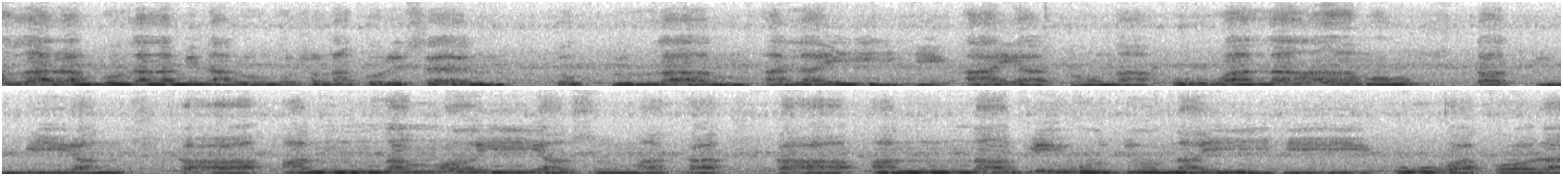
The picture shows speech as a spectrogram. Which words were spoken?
আল্লাহ রাব্বুল আলামিন আরও ঘোষণা করেছেন, তুতলাম আলাইহি আয়াতুনা ওয়ালা মুস্তাকবিরান কা আনলাম ইয়াসমাকা কা আন্না ফি উজুনাইহি ওয়া করা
